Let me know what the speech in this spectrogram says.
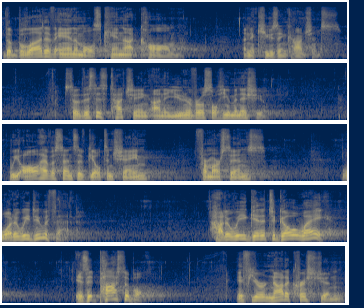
The blood of animals cannot calm an accusing conscience. So, this is touching on a universal human issue. We all have a sense of guilt and shame from our sins. What do we do with that? How do we get it to go away? Is it possible? If you're not a Christian,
